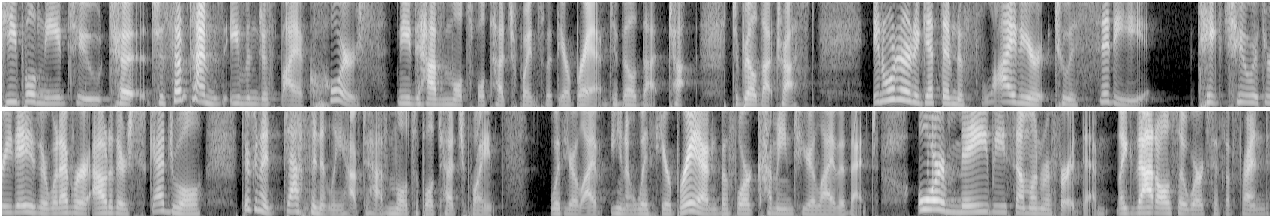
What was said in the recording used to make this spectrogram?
people need to to to sometimes even just buy a course need to have multiple touch points with your brand to build that to build that trust in order to get them to fly to your to a city take two or three days or whatever out of their schedule they're going to definitely have to have multiple touch points with your live, you know, with your brand before coming to your live event. Or maybe someone referred them. Like that also works if a friend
